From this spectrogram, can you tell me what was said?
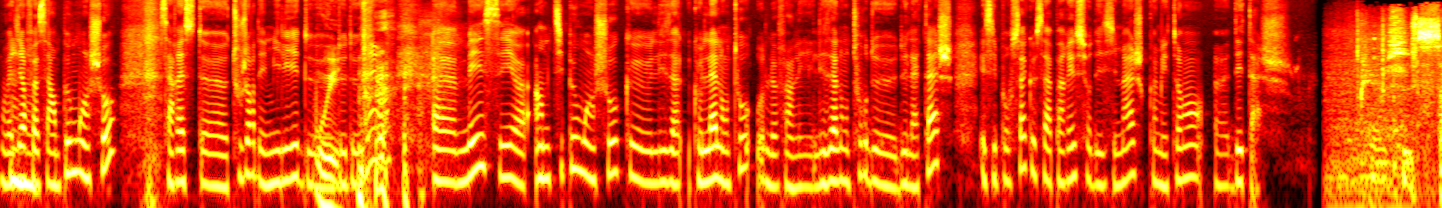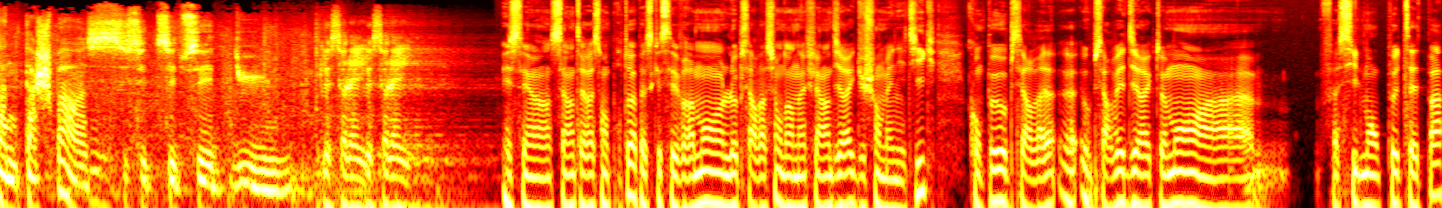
on va dire, Mhm. enfin c'est un peu moins chaud, ça reste euh, toujours des milliers de, Oui. de degrés, hein. Euh, mais c'est euh, un petit peu moins chaud que les, a- que l'alentour, le- enfin les, les alentours de, de la tâche, et c'est pour ça que ça apparaît sur des images comme étant euh, des taches. Ça ne tâche pas, hein. c'est du... Le soleil, le soleil. Et c'est intéressant pour toi parce que c'est vraiment l'observation d'un effet indirect du champ magnétique qu'on peut observer, euh, observer directement euh, facilement, peut-être pas.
